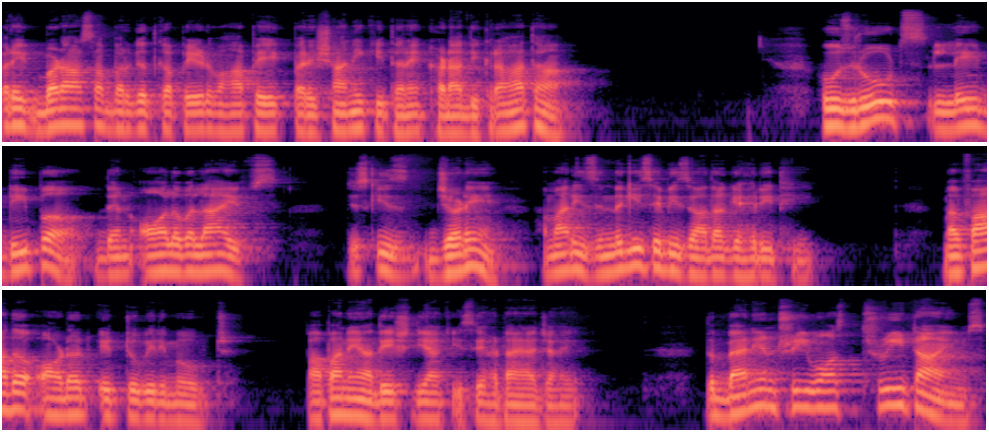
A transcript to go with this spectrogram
पर एक बड़ा सा बरगद का पेड़ वहाँ पे एक परेशानी की तरह खड़ा दिख रहा था। Whose roots lay deeper than all our lifes जिसकी जड़ें हमारी ज़िंदगी से भी ज़्यादा गहरी थी। My father order it to be removed पापा ने आदेश दिया कि इसे हटाया जाए। The banyan tree was three times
